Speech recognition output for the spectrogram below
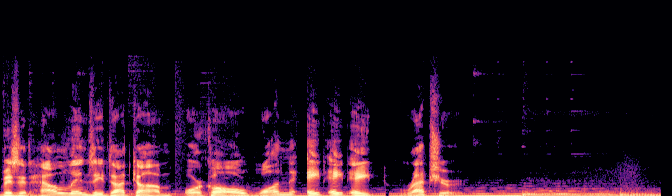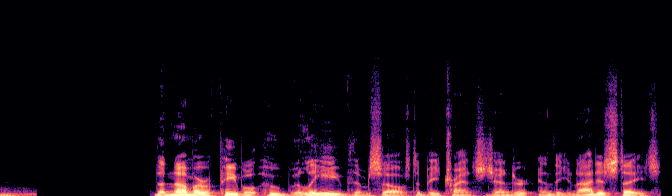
Visit hallindsey.com or call 1 888 Rapture. The number of people who believe themselves to be transgender in the United States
